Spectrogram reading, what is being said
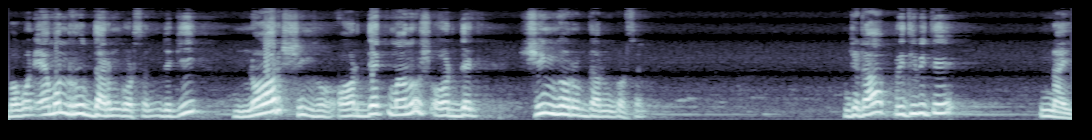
ভগবান এমন রূপ ধারণ করছেন যে কি? নর সিংহ, অর্ধেক মানুষ, অর্ধেক সিংহ রূপ ধারণ করছেন। যেটা পৃথিবীতে নাই।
